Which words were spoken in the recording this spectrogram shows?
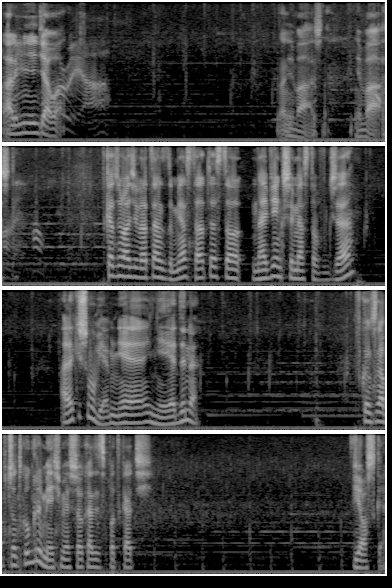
Ale mi nie działa. No nieważne, nieważne. W każdym razie wracając do miasta, to jest to największe miasto w grze. Ale jak już mówiłem, nie, nie jedyne. W końcu na początku gry mieliśmy jeszcze okazję spotkać wioskę.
